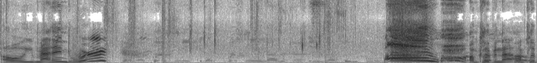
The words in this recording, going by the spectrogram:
Oh, you Madden? Word? Oh! I'm clipping that. I'm clipping.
